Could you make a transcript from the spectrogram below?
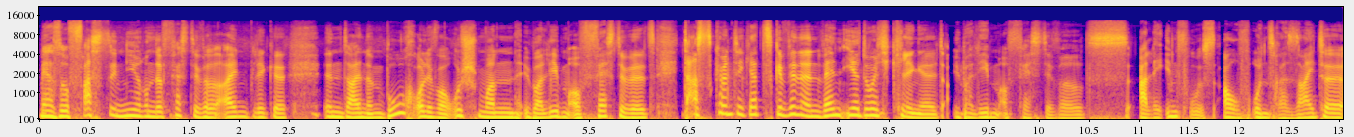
Mehr so faszinierende Festival-Einblicke in deinem Buch, Oliver Uschmann, Überleben auf Festivals. Das könnt ihr jetzt gewinnen, wenn ihr durchklingelt. Überleben auf Festivals. Alle Infos auf unserer Seite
